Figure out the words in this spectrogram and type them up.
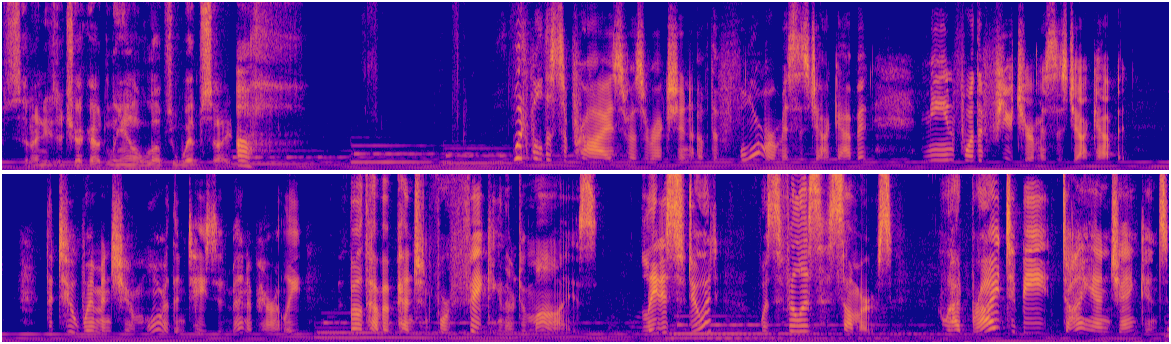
said I need to check out Leanna Love's website. Oh, What will the surprise resurrection of the former Mrs. Jack Abbott mean for the future Mrs. Jack Abbott? The two women share more than taste in men, apparently. Both have a penchant for faking their demise. Latest to do it was Phyllis Summers, who had bride to be Diane Jenkins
